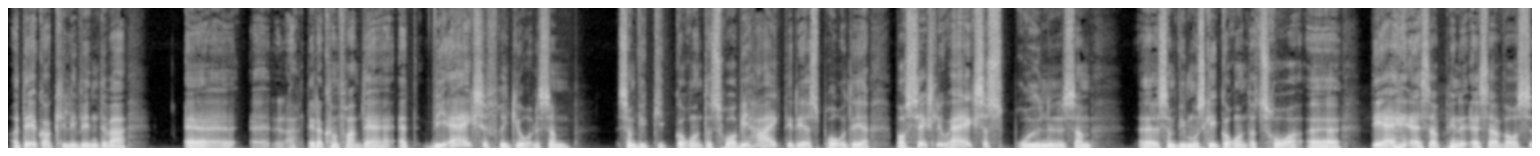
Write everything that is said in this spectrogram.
og det jeg godt kan lide ved den, det var, øh, øh, eller det der kom frem, det er, at vi er ikke så frigjorte, som, som vi går rundt og tror. Vi har ikke det der sprog der. Vores sexliv er ikke så sprudlende, som, øh, som vi måske går rundt og tror. Øh, det er, altså, altså vores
